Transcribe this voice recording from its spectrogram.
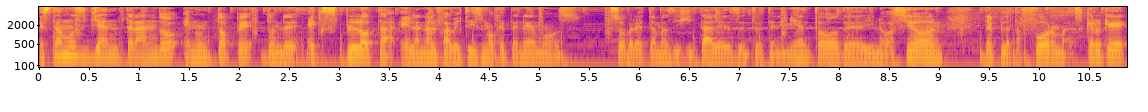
estamos ya entrando en un tope donde explota el analfabetismo que tenemos sobre temas digitales, de entretenimiento, de innovación, de plataformas. Creo que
